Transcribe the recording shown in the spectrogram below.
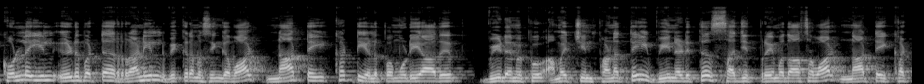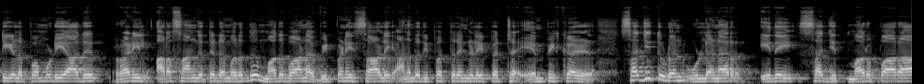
கொள்ளையில் ஈடுபட்ட ரணில் விக்ரமசிங்கவால் நாட்டை கட்டியெழுப்ப முடியாது. வீடமைப்பு அமைச்சின் பணத்தை வீணடித்த சஜித் பிரேமதாசவால் நாட்டை கட்டியெழுப்ப முடியாது. ரணில் அரசாங்கத்திடமிருந்து மதுபான விற்பனை சாலை அனுமதி பத்திரங்களை பெற்ற எம்பிக்கள் சஜித்துடன் உள்ளனர். இதை சஜித் மறுப்பாரா?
